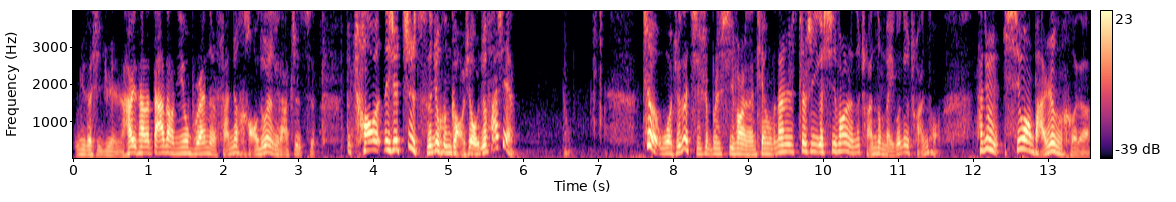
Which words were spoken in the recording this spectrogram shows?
女的喜剧演员，还有她的搭档 Neil Brander，反正好多人给她致辞，都超那些致辞就很搞笑。我就发现，这我觉得其实不是西方人的天赋，但是这是一个西方人的传统，美国那个传统，他就希望把任何的，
